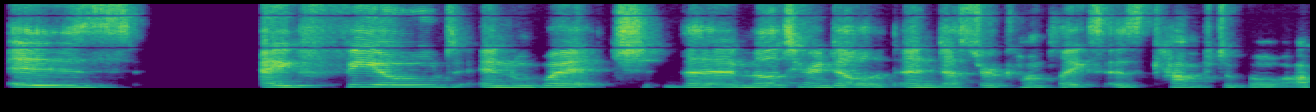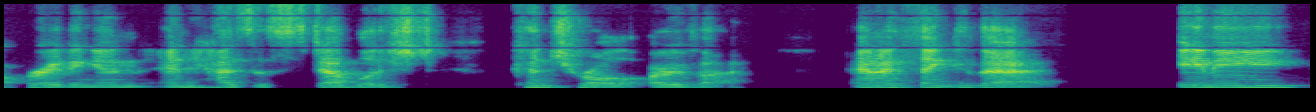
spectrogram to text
is a field in which the military industrial complex is comfortable operating in and has established control over. And I think that any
